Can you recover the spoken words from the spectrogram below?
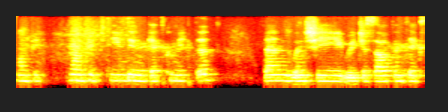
115 didn't get convicted. And when she reaches out and takes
